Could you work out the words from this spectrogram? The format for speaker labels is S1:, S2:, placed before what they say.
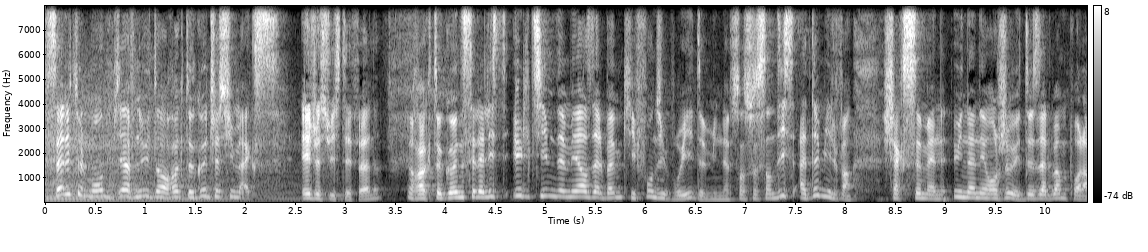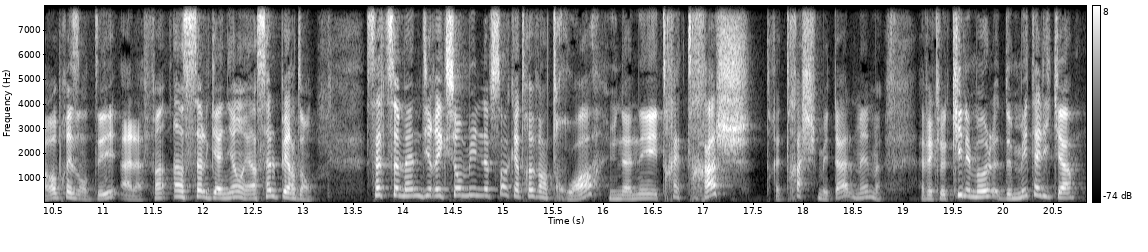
S1: Salut tout le monde, bienvenue dans Rocktogone, je suis Max.
S2: Et je suis Stéphane.
S1: Rocktogone, c'est la liste ultime des meilleurs albums qui font du bruit de 1970 à 2020. Chaque semaine, une année en jeu et deux albums pour la représenter. À la fin, un seul gagnant et un seul perdant. Cette semaine, direction 1983, une année très trash, très trash metal même, avec le Kill Em All de Metallica.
